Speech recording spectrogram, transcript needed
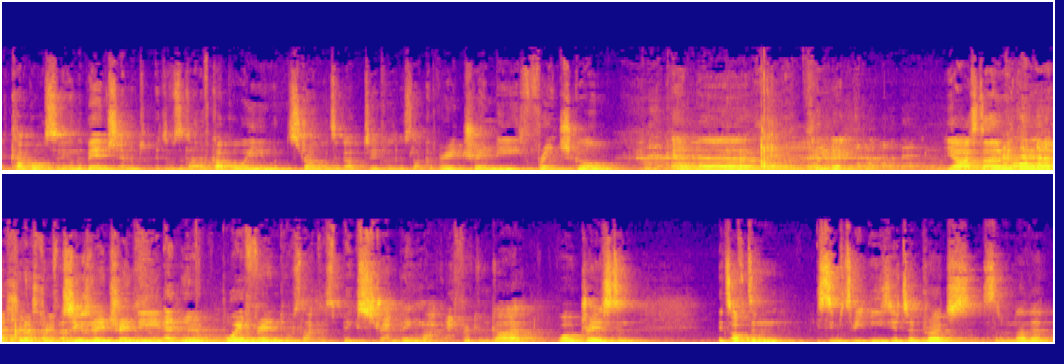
a couple sitting on the bench, and it was the kind of couple where you would struggle to get up to. It was, it was like a very trendy French girl, and uh, and. Uh, yeah, I started with her. She was trendy. She was very trendy, and her boyfriend was like this big, strapping, like African guy, well dressed, and it's often it seems to be easier to approach sort of another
